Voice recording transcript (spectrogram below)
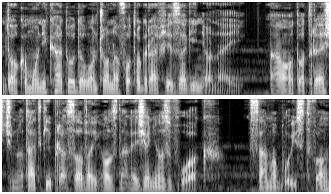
Do komunikatu dołączono fotografię zaginionej. A oto treść notatki prasowej o znalezieniu zwłok. Samobójstwo,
